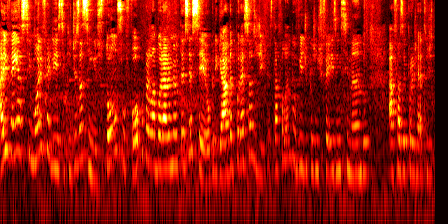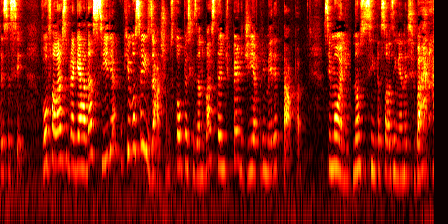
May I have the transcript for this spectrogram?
Aí vem a Simone Felice que diz assim: Estou no sufoco para elaborar o meu TCC. Obrigada por essas dicas. Tá falando do vídeo que a gente fez ensinando a fazer projetos de TCC. Vou falar sobre a guerra da Síria. O que vocês acham? Estou pesquisando bastante, perdi a primeira etapa. Simone, não se sinta sozinha nesse barco.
